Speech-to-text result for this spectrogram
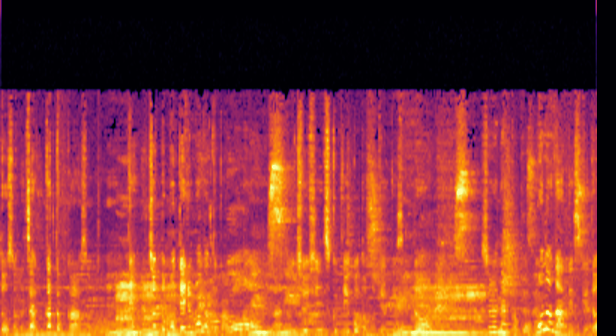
とその雑貨とかその、うん。ねちょっとモテるものとかを、うん。あの中心に作っていこうと思ってるんですけど、それはなんかこうものなんですけど、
